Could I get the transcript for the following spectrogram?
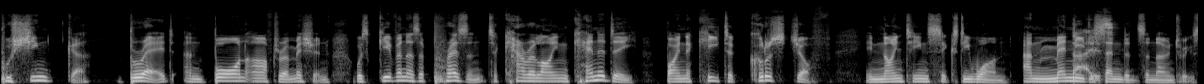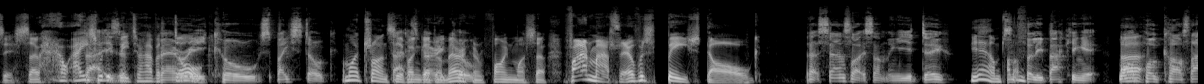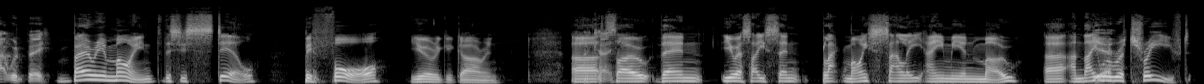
Pushinka, bred and born after a mission, was given as a present to Caroline Kennedy by Nikita Khrushchev in 1961, and many That is- descendants are known to exist. So how ace would it be to have a very dog? cool space dog. I might try and see That if I can go to America cool. and find myself find myself a space dog. That sounds like something you'd do. Yeah, I'm. I'm fully backing it. What Uh, a podcast that would be. bear in mind, this is still before Yuri Gagarin. Uh, Okay. So then USA sent Black Mice, Sally, Amy, and Mo, uh, and they Yeah. were retrieved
